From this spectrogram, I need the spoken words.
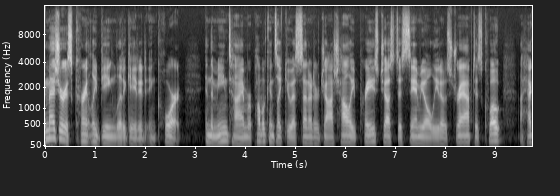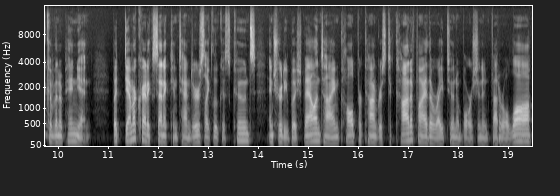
measure is currently being litigated in court. In the meantime, Republicans like U.S. Senator Josh Hawley praised Justice Samuel Alito's draft as, quote, a heck of an opinion. But Democratic Senate contenders like Lucas Kunce and Trudy Busch Valentine called for Congress to codify the right to an abortion in federal law,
